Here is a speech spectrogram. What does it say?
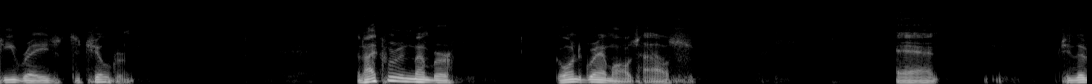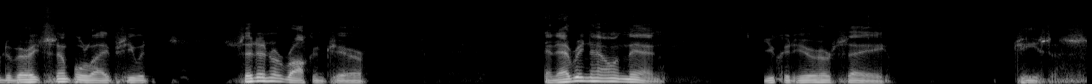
she raised the children. And I can remember going to grandma's house, and she lived a very simple life. She would sit in her rocking chair, and every now and then you could hear her say, Jesus.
